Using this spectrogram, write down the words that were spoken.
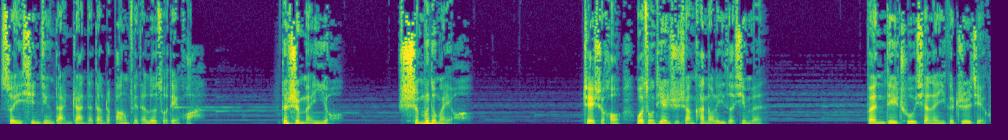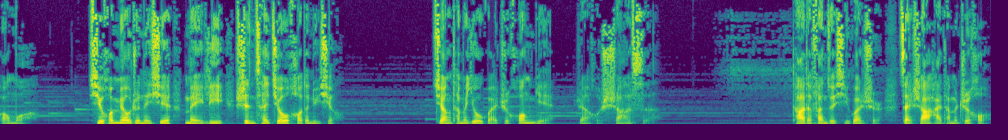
所以心惊胆战的等着绑匪的勒索电话，但是没有，什么都没有。这时候，我从电视上看到了一则新闻。本地出现了一个肢解狂魔，喜欢瞄准那些美丽、身材姣好的女性，将她们诱拐至荒野，然后杀死。他的犯罪习惯是在杀害他们之后，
